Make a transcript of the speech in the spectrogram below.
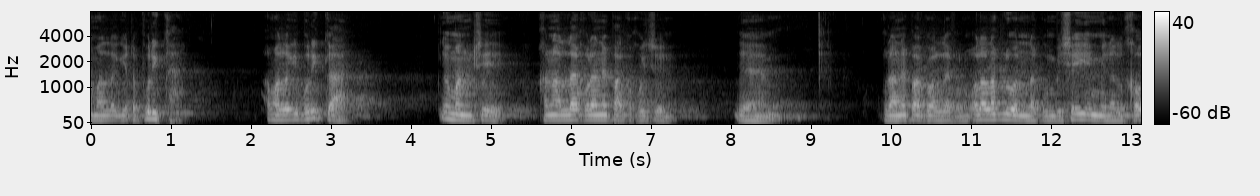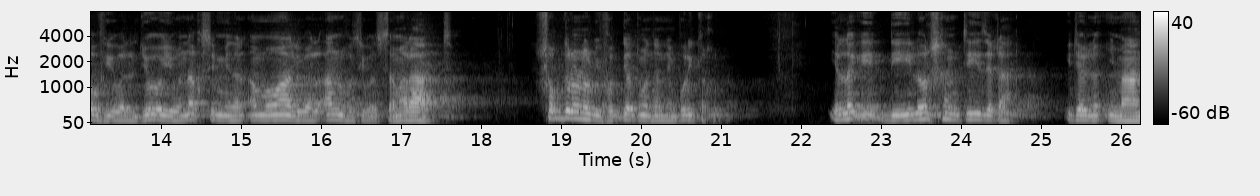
আমার লাগে একটা পরীক্ষা। আমার লাগে পরীক্ষা। ও মানুষে খান আল্লাহ কোরআনে পাক কইছেন যে, কোরআনে পাক আল্লাহ বলেন ওলা নাবলু আল্লাকুম বিশাইইম মিনাল খাউফি ওয়াল জুই ওয়া নাকসিম মিনাল আমওয়ালি ওয়াল আনফুসি ওয়াস সামারাত। সব ধরনের বিপদ দিয়ে তোমাদের নিয়ে পরীক্ষা করব। এর লাগে দিলর শান্তি যেটা, এটা হইল ইমান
